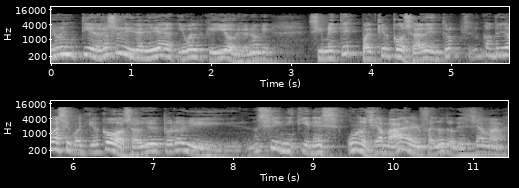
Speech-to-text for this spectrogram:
no entiendo. Yo soy de la idea igual que Iorio, ¿no? Que si metes cualquier cosa adentro, el contenido va a ser cualquier cosa. Hoy por hoy no sé ni quién es. Uno se llama Alfa, el otro que se llama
